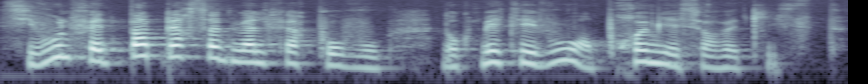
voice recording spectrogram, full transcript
Si vous ne le faites pas, personne ne va le faire pour vous. Donc mettez-vous en premier sur votre liste.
